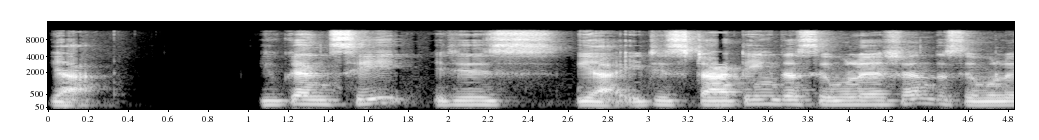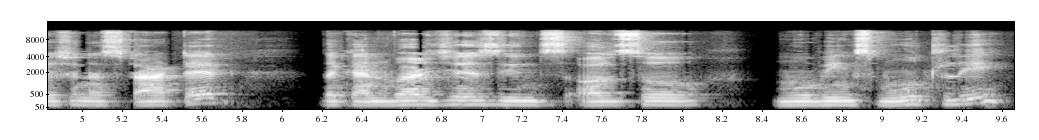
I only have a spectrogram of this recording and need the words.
Yeah you can see it is yeah it is starting the simulation. The simulation has started. The convergence is also moving smoothly.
